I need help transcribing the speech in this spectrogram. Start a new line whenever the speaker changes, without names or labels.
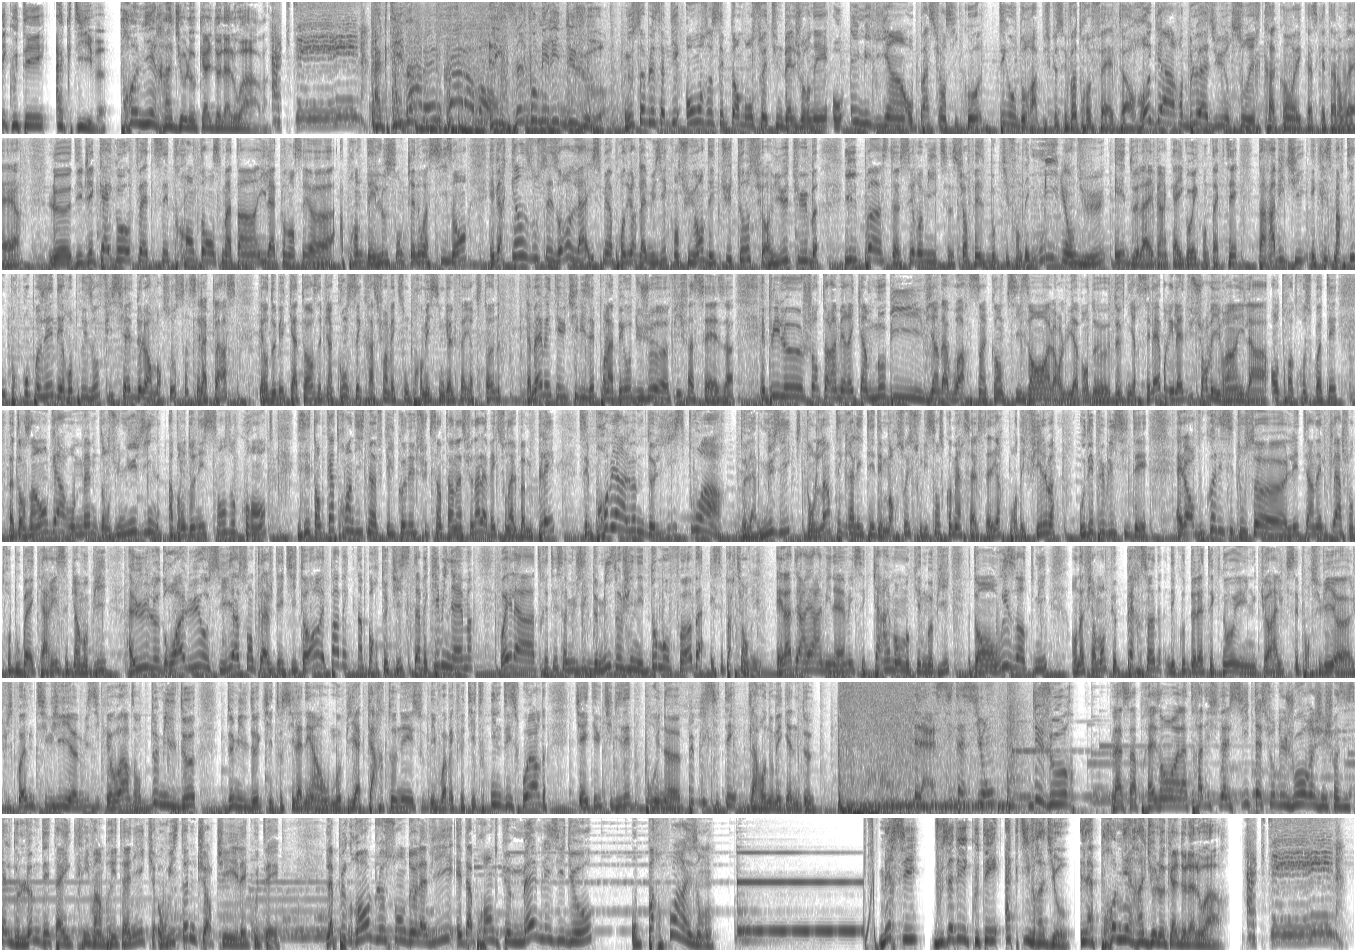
Vous écoutez Active, première radio locale de la Loire.
Active.
Active, les infos mérites du
Nous sommes le samedi 11 septembre. On souhaite une belle journée aux Émiliens, aux Patiensico, Théodora, puisque c'est votre fête. Regard bleu azur, sourire craquant et casquette à l'envers. Le DJ Kaigo fête ses 30 ans ce matin. Il a commencé euh, à prendre des leçons de piano à 6 ans. Et vers 15 ou 16 ans, là, il se met à produire de la musique en suivant des tutos sur YouTube. Il poste ses remixes sur Facebook qui font des millions de vues. Et de là, eh bien, Kaigo est contacté par Avicii et Chris Martin pour composer des reprises officielles de leurs morceaux. Ça, c'est la classe. 2014, eh bien, consécration avec son premier single Firestone, qui a même été utilisé pour la BO du jeu euh, FIFA 16. Et puis, le chanteur américain Moby vient d'avoir 56 ans. Alors lui, avant de devenir célèbre, il a dû survivre. hein. Il a entre autres squatté euh, dans un hangar ou même dans une usine abandonnée sans eau courante. Et c'est en 99 qu'il connaît le succès international avec son album Play. C'est le premier album de l'histoire de la musique dont l'intégralité des morceaux est sous licence commerciale, c'est-à-dire pour des films ou des publicités. Alors vous connaissez tous euh, l'éternel clash entre Booba et Caris, et bien Moby a eu le droit lui aussi à son clash des titans et pas avec n'importe qui, c'était avec Eminem. Ouais, il a traité sa musique de misogyne et d'homophobe et c'est parti en vrille. Et là derrière Eminem, il s'est carrément moqué de Moby dans Without Me en affirmant que personne n'écoute de la techno et une querelle qui s'est poursuivie euh, jusqu'au MTV Music Awards en 2002, 2002 qui est aussi l'année hein, où Moby a cartonné, souvenez-vous avec le titre In This World qui a été utilisé pour une euh, publicité de la Renault Mégane 2.
La citation du jour.
Place à présent à la traditionnelle citation du jour. J'ai choisi celle de l'homme d'État écrivain britannique Winston Churchill. Écoutez. La plus grande leçon de la vie est d'apprendre que même les idiots ont parfois raison.
Merci. Vous avez écouté Active Radio, la première radio locale de la Loire.
Active.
